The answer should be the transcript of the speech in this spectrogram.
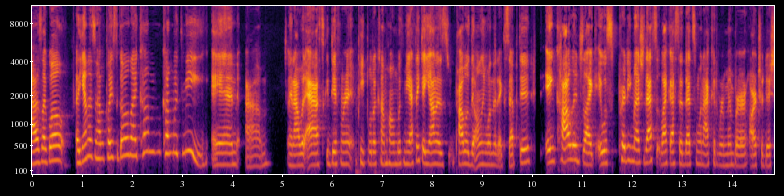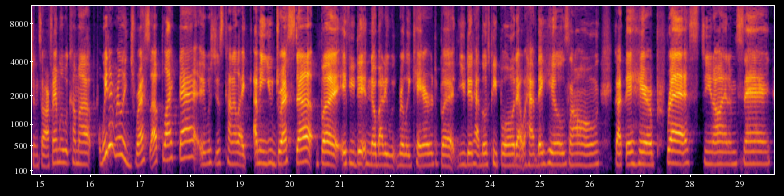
I was like, well, Ayana doesn't have a place to go. Like, come, come with me. And um, and I would ask different people to come home with me. I think Ayana is probably the only one that accepted. In college, like it was pretty much that's like I said, that's when I could remember our tradition. So our family would come up. We didn't really dress up like that. It was just kind of like, I mean, you dressed up, but if you didn't, nobody really cared. But you did have those people that would have their heels on, got their hair pressed, you know what I'm saying?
